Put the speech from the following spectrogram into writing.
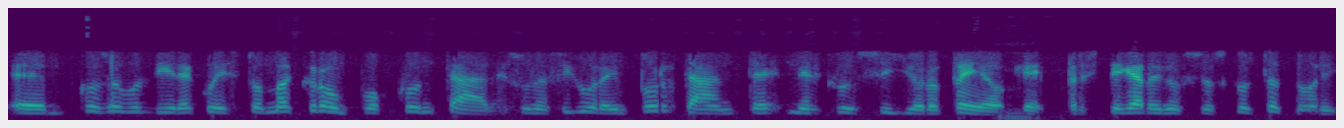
eh, cosa vuol dire questo? Macron può contare su una figura importante nel Consiglio europeo, che per spiegare ai nostri ascoltatori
